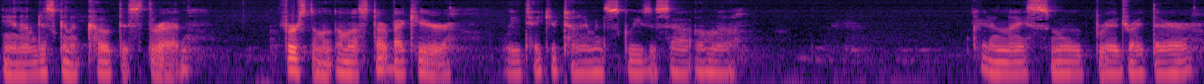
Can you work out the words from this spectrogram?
and I'm just going to coat this thread. First I'm, I'm going to start back here. You take your time and squeeze this out. I'm going to create a nice smooth bridge right there.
